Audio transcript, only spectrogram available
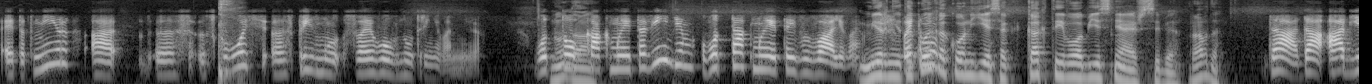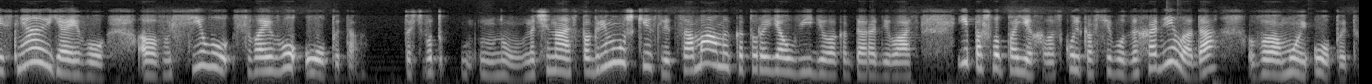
этот мир а, э, сквозь э, призму своего внутреннего мира. Вот Ну то, да. как мы это видим, вот так мы это и вываливаем. Мир не Поэтому- такой, как он есть, а как ты его объясняешь себе, правда? Да, да, а объясняю я его э, в силу своего опыта. То есть вот, ну, начиная с погремушки, с лица мамы, которую я увидела, когда родилась, и пошло-поехало, сколько всего заходило, да, в мой опыт,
